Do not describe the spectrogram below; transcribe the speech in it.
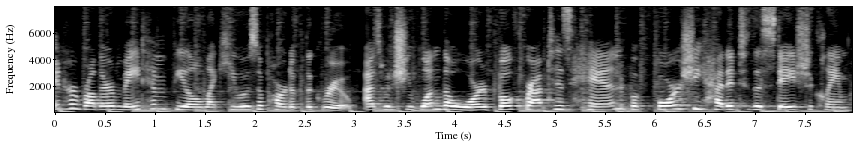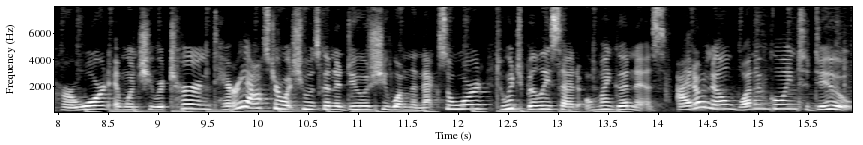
and her brother made him feel like he was a part of the group. As when she won the award, both grabbed his hand before she headed to the stage to claim her award and when she returned, Terry asked her what she was going to do if she won the next award, to which Billie said, oh my goodness, I don't know what I'm going to do.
